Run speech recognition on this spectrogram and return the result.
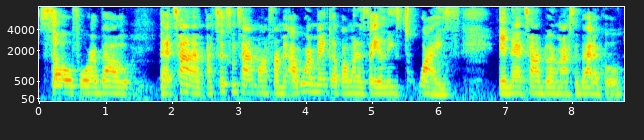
So for about that time, I took some time off from it. I wore makeup, I wanna say at least twice in that time during my sabbatical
